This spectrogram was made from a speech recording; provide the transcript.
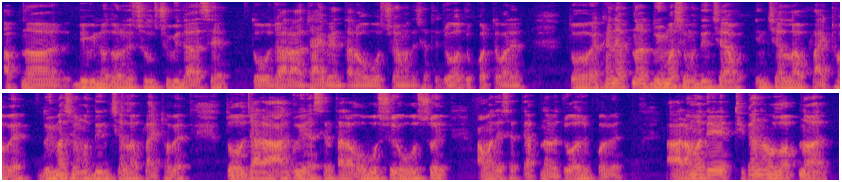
আপনার বিভিন্ন ধরনের সুযোগ সুবিধা আছে, তো যারা চাইবেন তারা অবশ্যই আমাদের সাথে যোগাযোগ করতে পারেন। তো এখানে আপনার দুই মাসের মধ্যে ইনশা- ইনশাল্লাহ ফ্লাইট হবে। দুই মাসের মধ্যে ইনশাল্লাহ ফ্লাইট হবে। তো যারা আগ্রহী আছেন তারা অবশ্যই অবশ্যই আমাদের সাথে আপনারা যোগাযোগ করবেন। আর আমাদের ঠিকানা হলো আপনার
